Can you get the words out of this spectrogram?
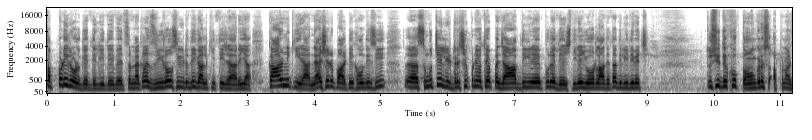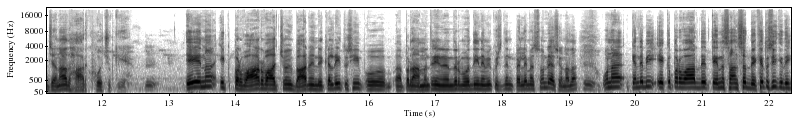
ਤੱਪੜੀ ਰੋਲ ਗਏ ਦਿੱਲੀ ਦੇ ਵਿੱਚ। ਮੈਂ ਕਹਿੰਦਾ ਜ਼ੀਰੋ ਸੀਟ ਦੀ ਗੱਲ ਕੀਤੀ ਜਾ ਰਹੀ ਆ। ਕਾਰਨ ਕੀ ਰਿਹਾ? ਨੈਸ਼ਨਲ ਪਾਰਟੀ ਖਾਉਂਦੀ ਸੀ। ਸਮੁੱਚੇ ਲੀਡਰਸ਼ਿਪ ਨੇ ਉੱਥੇ ਪੰਜਾਬ ਦੀ ਨੇ ਪੂਰੇ ਦੇਸ਼ ਦੀ ਨੇ ਜ਼ੋਰ ਲਾ ਦਿੱਤਾ ਦਿੱਲੀ ਦੇ ਵਿੱਚ। ਤੁਸੀਂ ਦੇਖੋ ਕਾਂਗਰਸ ਆਪਣਾ ਜਨਾਧਾਰ ਖੋ ਚੁੱਕੀ ਹੈ। ਇਹ ਨਾ ਇੱਕ ਪਰਿਵਾਰਵਾਦ ਚੋਂ ਹੀ ਬਾਹਰ ਨਹੀਂ ਨਿਕਲ ਰਹੀ। ਤੁਸੀਂ ਉਹ, ਪ੍ਰਧਾਨ ਮੰਤਰੀ ਨਰਿੰਦਰ ਮੋਦੀ ਨੇ ਵੀ ਕੁਝ ਦਿਨ ਪਹਿਲੇ ਮੈਂ ਸੁਣ ਰਿਹਾ ਸੀ ਉਹਨਾਂ ਦਾ। ਉਹਨਾਂ ਕਹਿੰਦੇ ਵੀ ਇੱਕ ਪਰਿਵਾਰ ਦੇ ਤਿੰਨ ਸੰਸਦ ਦੇਖੇ ਤੁਸੀਂ ਕਿਤੇ?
